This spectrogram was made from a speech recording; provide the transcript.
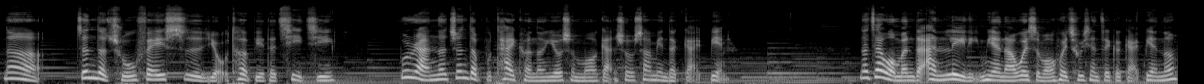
那真的除非是有特别的契机，不然呢，真的不太可能有什么感受上面的改变。那在我们的案例里面呢、为什么会出现这个改变呢？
